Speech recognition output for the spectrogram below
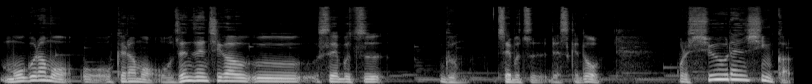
モグラもオケラも全然違う生物群生物ですけどこれ修練進化っ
